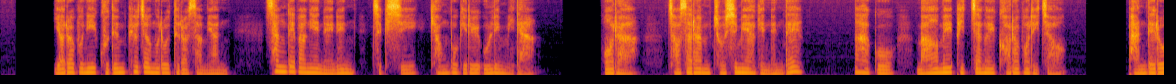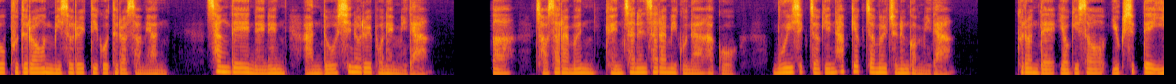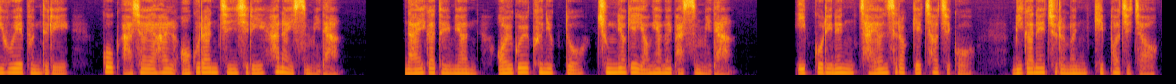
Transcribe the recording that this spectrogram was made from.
여러분이 굳은 표정으로 들어서면 상대방의 뇌는 즉시 경보기를 울립니다. 어라, 저 사람 조심해야겠는데? 하고 마음의 빗장을 걸어버리죠. 반대로 부드러운 미소를 띠고 들어서면 상대의 뇌는 안도 신호를 보냅니다. 아, 저 사람은 괜찮은 사람이구나 하고 무의식적인 합격점을 주는 겁니다. 그런데 여기서 60대 이후의 분들이 꼭 아셔야 할 억울한 진실이 하나 있습니다. 나이가 들면 얼굴 근육도 중력의 영향을 받습니다. 입꼬리는 자연스럽게 처지고 미간의 주름은 깊어지죠.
